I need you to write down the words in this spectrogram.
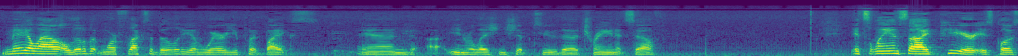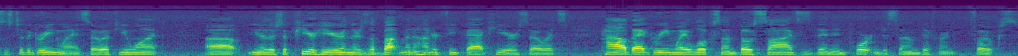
may allow a little bit more flexibility of where you put bikes and uh, in relationship to the train itself. Its landside pier is closest to the greenway, so if you want, uh, you know, there's a pier here and there's a abutment 100 feet back here, so it's how that greenway looks on both sides has been important to some different folks.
